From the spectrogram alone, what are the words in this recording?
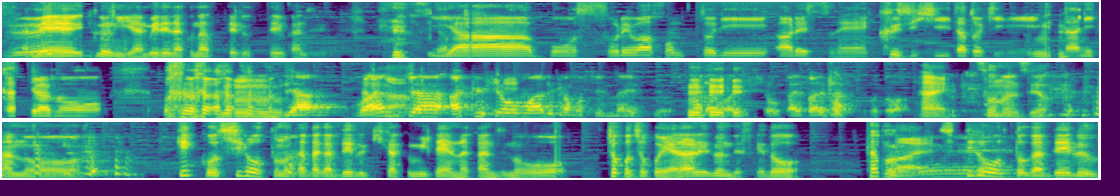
ごい。めぐにやめれなくなってるっていう感じ。いやーもうそれは本当にあれっすね。くじ引いた時にうん。何かしらの、うん。いや、ワンチャン悪評もあるかもしれないですよ。紹介されたってことは。はい、そうなんですよ。あのー結構素人の方が出る企画みたいな感じのをちょこちょこやられるんですけど、多分、はい。素人が出る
